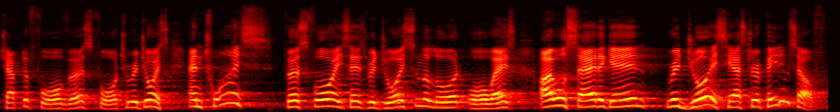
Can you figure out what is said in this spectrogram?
chapter 4, verse 4, to rejoice. And twice, verse 4, he says, Rejoice in the Lord always. I will say it again, rejoice. He has to repeat himself.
